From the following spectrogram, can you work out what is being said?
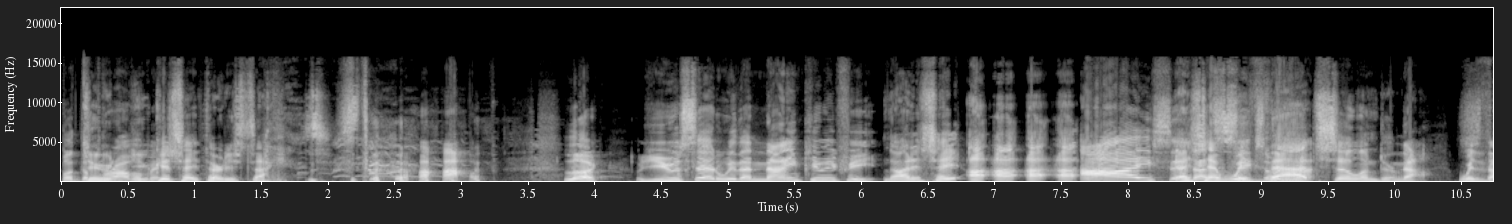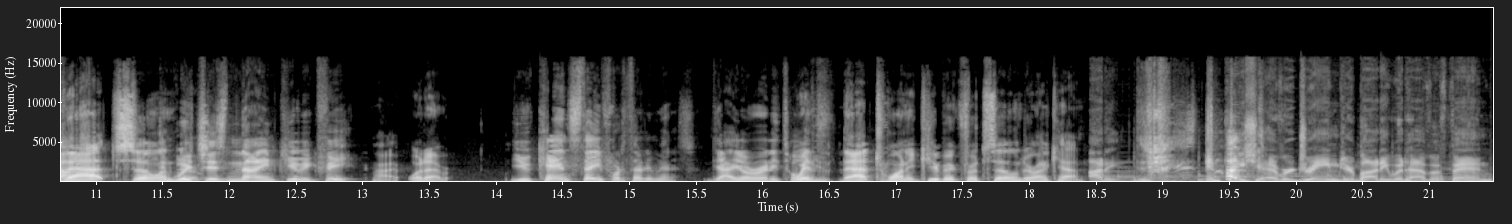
But the dude, problem you is, could say thirty seconds. look, you said with a nine cubic feet. no, I didn't say. Uh, uh, uh, uh. I said I that's said with that cylinder. No, with stop. that cylinder, which is nine cubic feet. all right, whatever. You can't stay for 30 minutes. Yeah, I already told you. With that twenty cubic foot cylinder, I can. body. In case you ever dreamed your body would have a fin,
